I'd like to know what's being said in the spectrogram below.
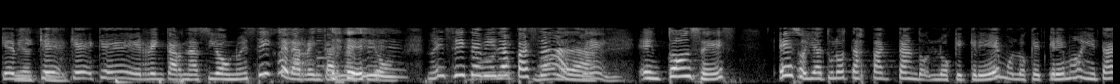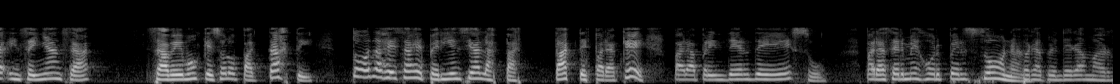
¿Qué, vi- qué, qué- qué reencarnación? No existe la reencarnación, no existe No, vida no, pasada. Entonces, eso ya tú lo estás pactando, lo que creemos, lo que creemos en esta enseñanza, sabemos que eso lo pactaste. Todas esas experiencias las pactaste. ¿Para qué? Para aprender de eso, para ser mejor persona, Para aprender a amar.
